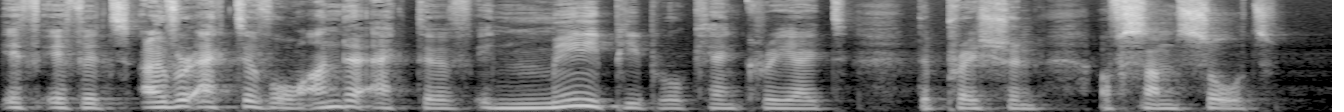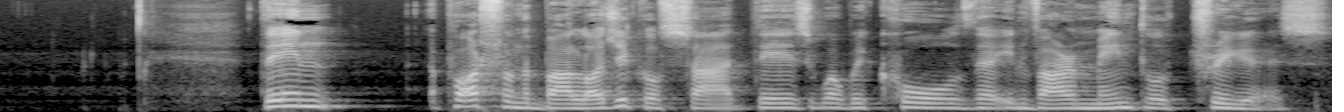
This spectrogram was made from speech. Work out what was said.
if, if it's overactive or underactive, in many people can create depression of some sort. Then, apart from the biological side, there's what we call the environmental triggers.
